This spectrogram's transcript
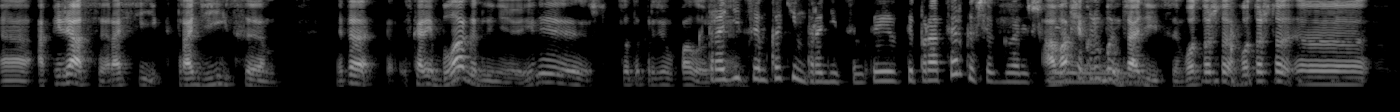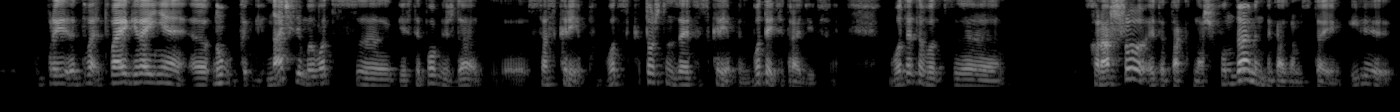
э, апелляция России к традициям, это скорее благо для нее или что-то противоположное? К традициям каким традициям? Ты, ты про церковь сейчас говоришь? А или... вообще к любым традициям. Вот то, что, вот то, что э, твоя героиня, э, ну, начали мы вот, с, если ты помнишь, да, со скреп. Вот то, что называется скрепами. Вот эти традиции. Вот это вот э, хорошо, это так наш фундамент, на котором стоим, или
